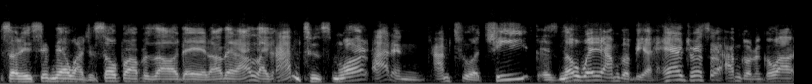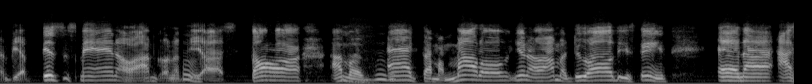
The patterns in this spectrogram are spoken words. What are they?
So they sitting there watching soap operas all day and all that. I'm like, I'm too smart. I didn't. I'm too achieved. There's no way I'm going to be a hairdresser. I'm going to go out and be a businessman, or I'm going to mm-hmm. be hmm. a star. I'm a act. I'm a model. You know, I'm gonna do all these things. And uh, I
